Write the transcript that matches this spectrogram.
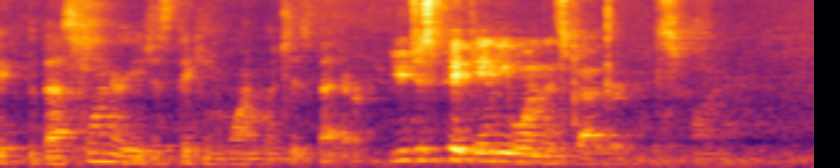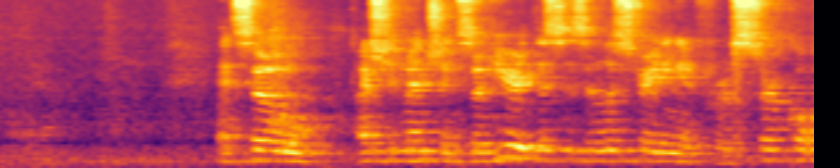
pick the best one, or are you just picking one which is better? You just pick any one that's better. It's fine. Yeah. And so I should mention, so here this is illustrating it for a circle.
